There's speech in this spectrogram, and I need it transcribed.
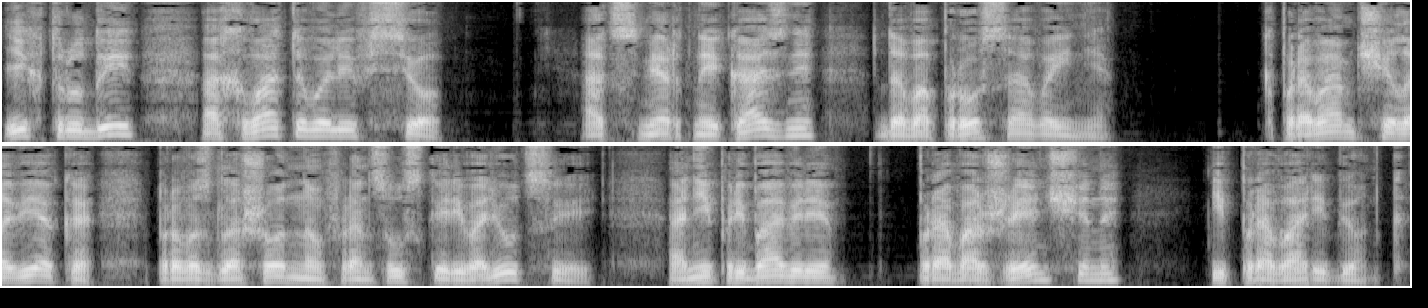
Их труды охватывали все, от смертной казни до вопроса о войне. К правам человека, провозглашенным французской революцией, они прибавили права женщины и права ребенка.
